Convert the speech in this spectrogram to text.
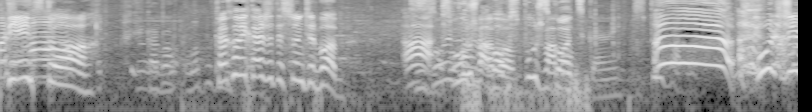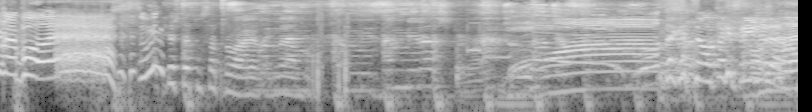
detinjstvo! Kako vi kažete Sunđer Bob? A, spužva bob, spužva bob. Skockani. Aaa, Uši me bole! Sunjite što smo sad provaljali, gledamo. Sad kad se operi priroda.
